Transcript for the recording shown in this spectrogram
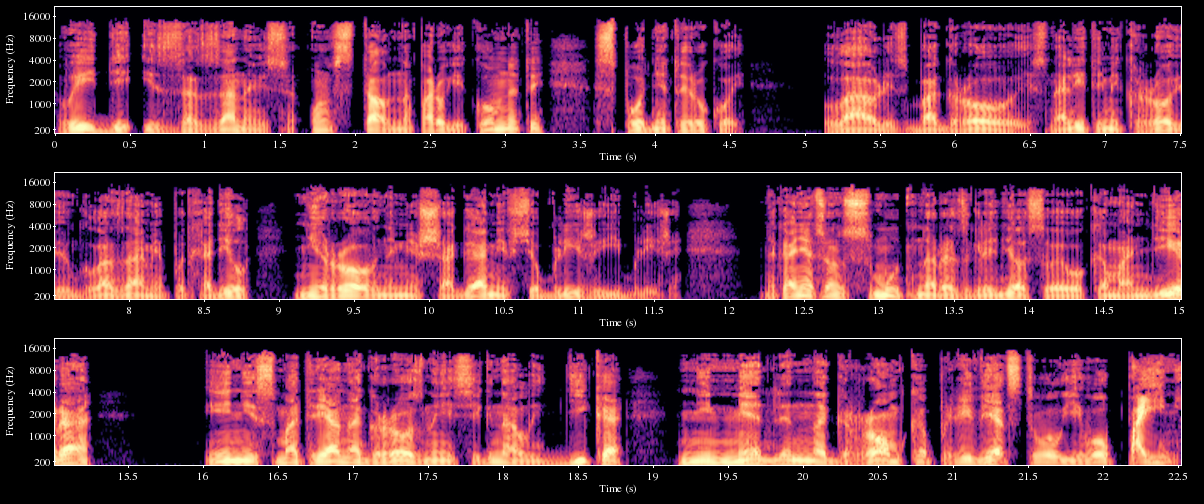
Выйдя из-за занавеса, он встал на пороге комнаты с поднятой рукой. Лаулис, багровый, с налитыми кровью глазами, подходил неровными шагами все ближе и ближе. Наконец он смутно разглядел своего командира — и, несмотря на грозные сигналы Дика, немедленно громко приветствовал его по имени.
